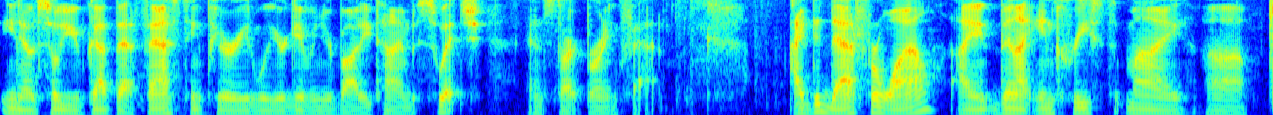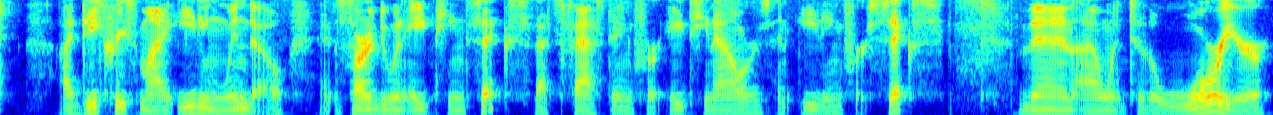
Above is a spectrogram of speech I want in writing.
you know, so you've got that fasting period where you're giving your body time to switch and start burning fat. I did that for a while. I then I increased my uh, I decreased my eating window and started doing 18-6. That's fasting for 18 hours and eating for six. Then I went to the warrior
